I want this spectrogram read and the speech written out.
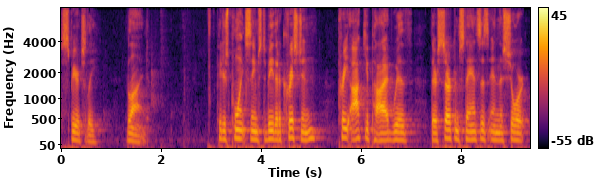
spiritually blind. Peter's point seems to be that a Christian preoccupied with their circumstances in the short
